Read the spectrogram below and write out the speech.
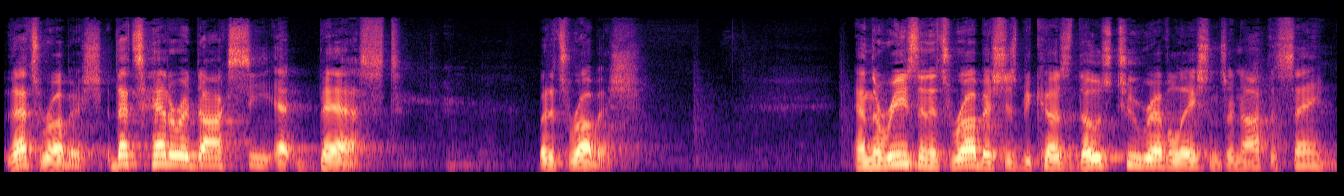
That's rubbish. That's heterodoxy at best, but it's rubbish. And the reason it's rubbish is because those two revelations are not the same.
